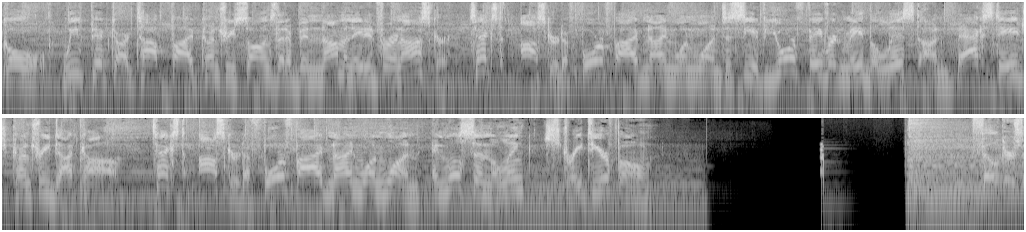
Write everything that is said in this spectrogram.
gold. We've picked our top five country songs that have been nominated for an Oscar. Text Oscar to 45911 to see if your favorite made the list on BackstageCountry.com. Text Oscar to 45911 and we'll send the link straight to your phone. Felger's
